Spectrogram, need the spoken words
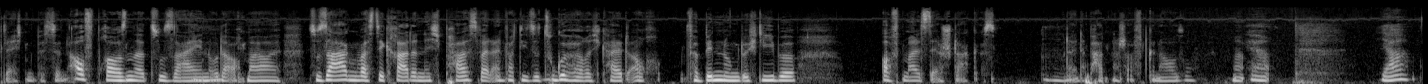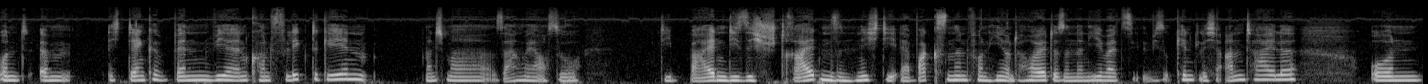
vielleicht ein bisschen aufbrausender zu sein mhm. oder auch mal zu sagen, was dir gerade nicht passt, weil einfach diese Zugehörigkeit, auch Verbindung durch Liebe oftmals sehr stark ist. Mhm. Oder in der Partnerschaft genauso. Ja, ja. ja und ähm, ich denke, wenn wir in Konflikte gehen, manchmal sagen wir ja auch so, die beiden, die sich streiten, sind nicht die Erwachsenen von hier und heute, sondern jeweils wie so kindliche Anteile. Und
